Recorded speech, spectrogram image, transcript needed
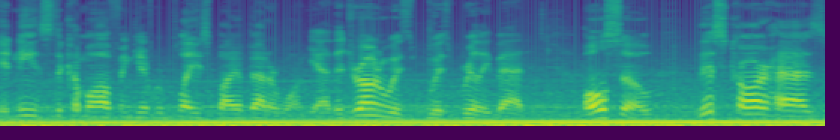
It needs to come off and get replaced by a better one. Yeah, the drone was was really bad. Also, this car has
